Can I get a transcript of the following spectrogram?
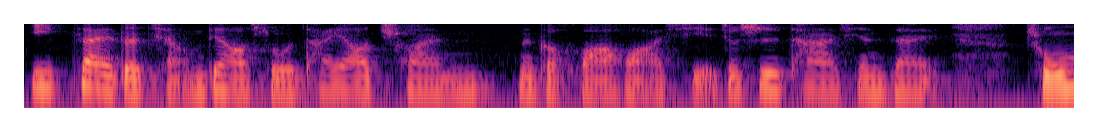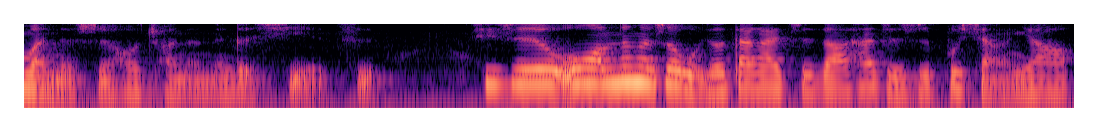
一再的强调说他要穿那个滑滑鞋，就是他现在出门的时候穿的那个鞋子。其实我那个时候我就大概知道，他只是不想要。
